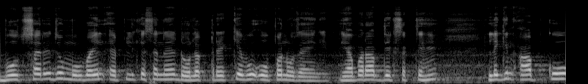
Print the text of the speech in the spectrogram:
बहुत सारे जो मोबाइल एप्लीकेशन है ढोलक ट्रैक के वो ओपन हो जाएँगे। यहाँ पर आप देख सकते हैं, लेकिन आपको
